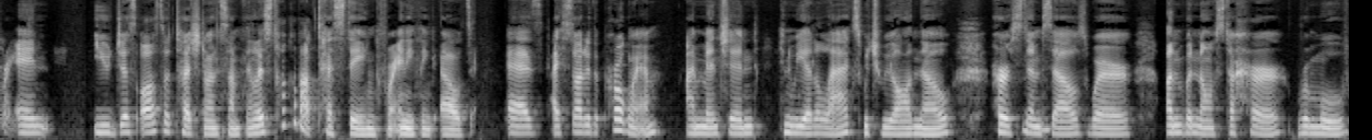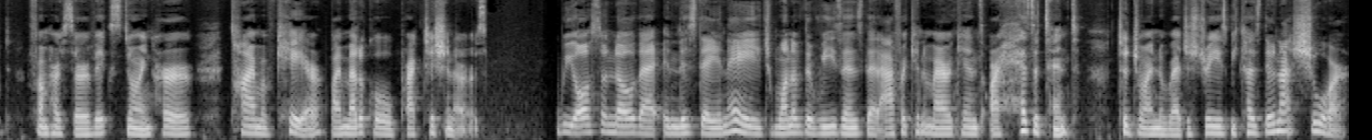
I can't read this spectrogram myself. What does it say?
Right. And you just also touched on something. Let's talk about testing for anything else. As I started the program, I mentioned Henrietta Lacks, which we all know. Her stem mm-hmm. cells were, unbeknownst to her, removed from her cervix during her time of care by medical practitioners. We also know that in this day and age, one of the reasons that African Americans are hesitant to join the registry is because they're not sure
